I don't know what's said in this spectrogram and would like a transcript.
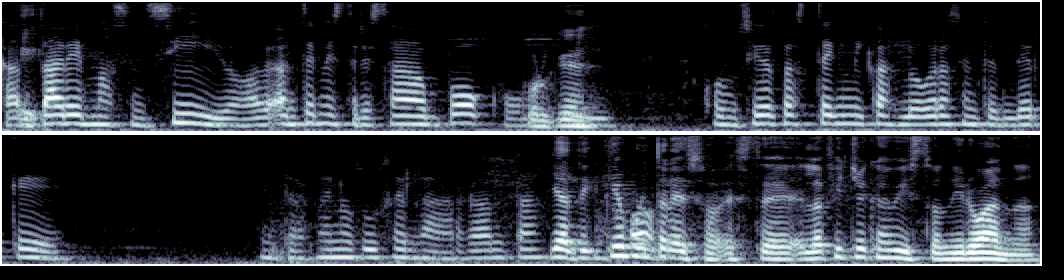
cantar es más sencillo. Antes me estresaba un poco. ¿Por qué? y con ciertas técnicas logras entender que mientras menos uses la garganta. Ya, te quiero preguntar eso. Este, el afiche que has visto, Nirvana.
